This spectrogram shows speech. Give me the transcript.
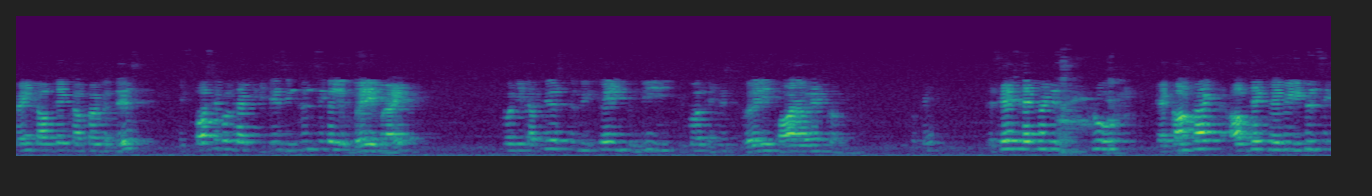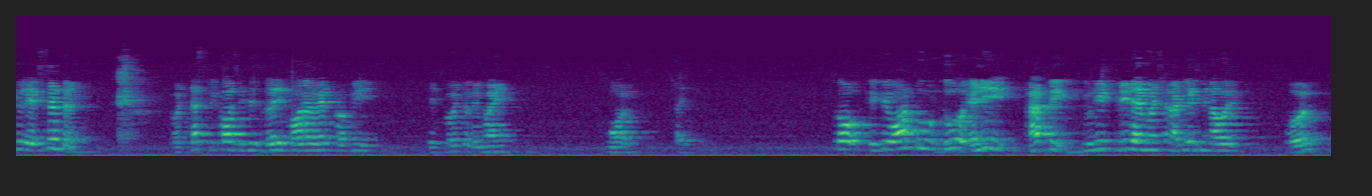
faint object compared to this, it's possible that it is intrinsically very bright, but it appears to be faint to me because it is very far away from me. Okay? The same statement is true. A compact object may be intrinsically extended, but just because it is very far away from me, it's going to remain small. So if you want to do any mapping, you need three dimension at least in our world.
